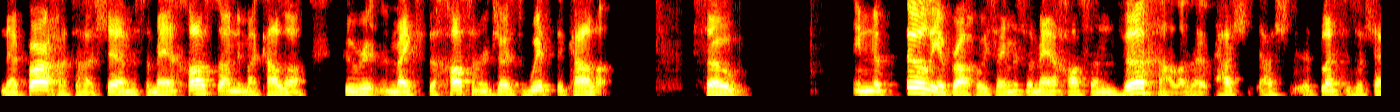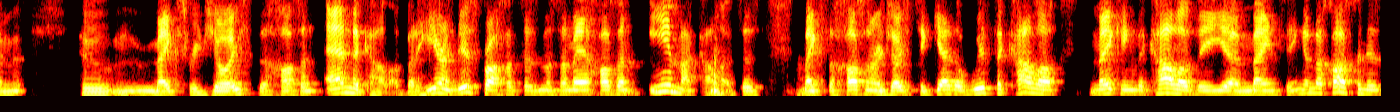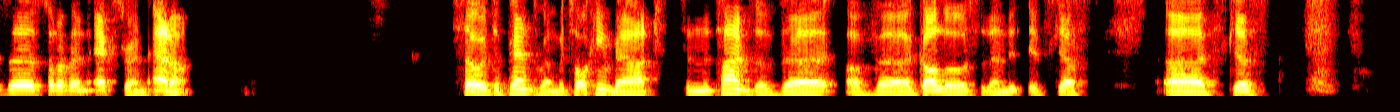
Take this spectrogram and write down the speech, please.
that Baruch Hashem Sameach Chasan Imakala, who re- makes the chasan rejoice with the kala. So in the earlier bracha we say Misameach Chasan v'chala, that hash, hash, blessed Hashem who makes rejoice the chasan and the kala. But here in this bracha it says Masameh chasan imakala. It says makes the chasan rejoice together with the kala, making the kala the uh, main thing, and the chasan is uh, sort of an extra, an add-on. So it depends when we're talking about. It's in the times of uh, of uh, galus, then it's just uh, it's just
